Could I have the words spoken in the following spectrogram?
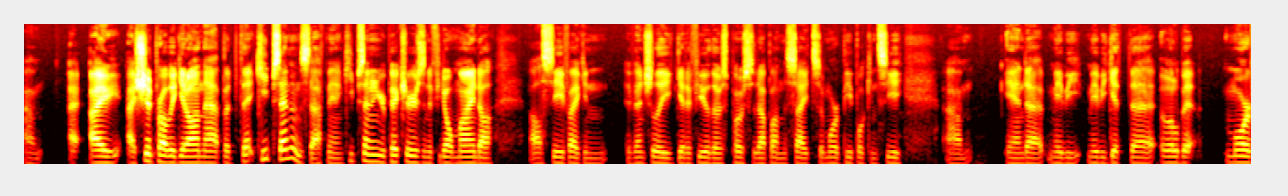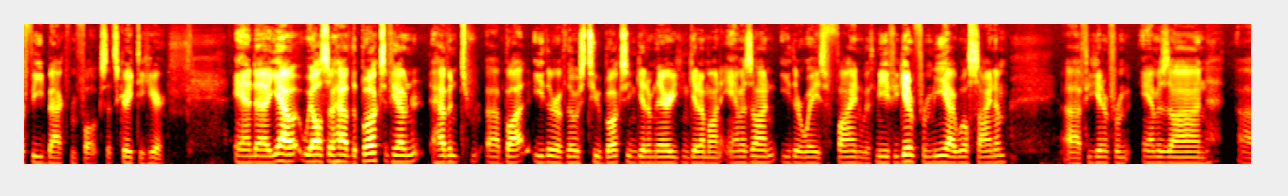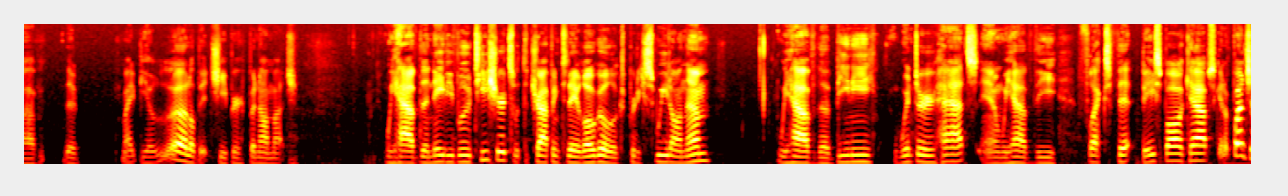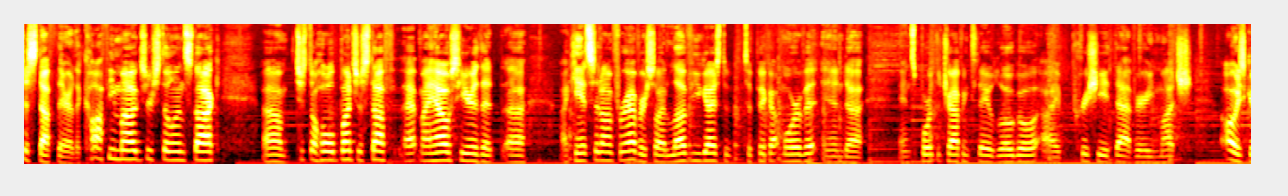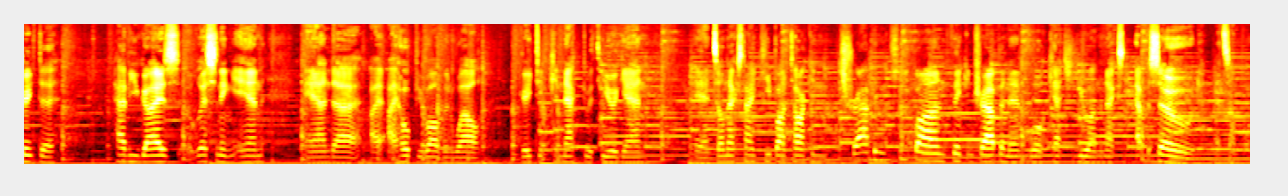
um, I, I, I should probably get on that. But th- keep sending stuff, man. Keep sending your pictures, and if you don't mind, I'll I'll see if I can eventually get a few of those posted up on the site so more people can see. Um, and uh, maybe maybe get the, a little bit more feedback from folks. That's great to hear. And uh, yeah, we also have the books. If you haven't haven't uh, bought either of those two books, you can get them there. You can get them on Amazon. Either way is fine with me. If you get them from me, I will sign them. Uh, if you get them from Amazon, uh, they might be a little bit cheaper, but not much. We have the navy blue t-shirts with the Trapping Today logo. It looks pretty sweet on them. We have the beanie winter hats and we have the Flex Fit baseball caps. Got a bunch of stuff there. The coffee mugs are still in stock. Um, just a whole bunch of stuff at my house here that uh, I can't sit on forever. So I'd love you guys to, to pick up more of it and uh, and sport the Trapping Today logo. I appreciate that very much. Always great to have you guys listening in, and uh, I, I hope you've all been well. Great to connect with you again. And until next time, keep on talking trapping, keep on thinking trapping, and we'll catch you on the next episode at some point.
